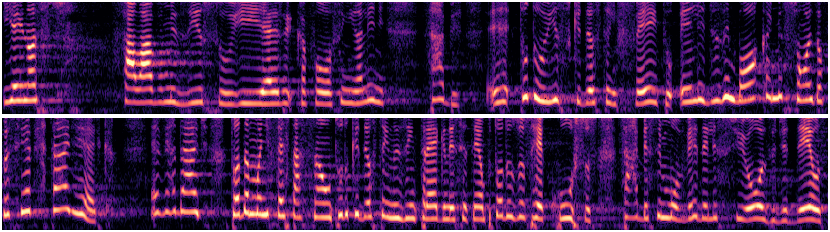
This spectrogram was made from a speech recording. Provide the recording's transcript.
E aí nós falávamos isso e Érica falou assim, Aline, sabe, é, tudo isso que Deus tem feito, Ele desemboca em missões. Eu falei assim, é verdade, Érica. É verdade. Toda manifestação, tudo que Deus tem nos entregue nesse tempo, todos os recursos, sabe? Esse mover delicioso de Deus,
